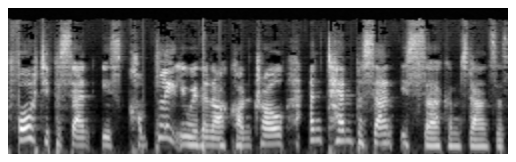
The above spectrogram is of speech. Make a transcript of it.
40% is completely within our control, and 10% is circumstances.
